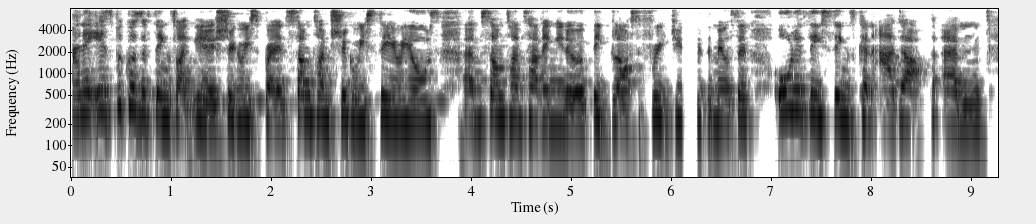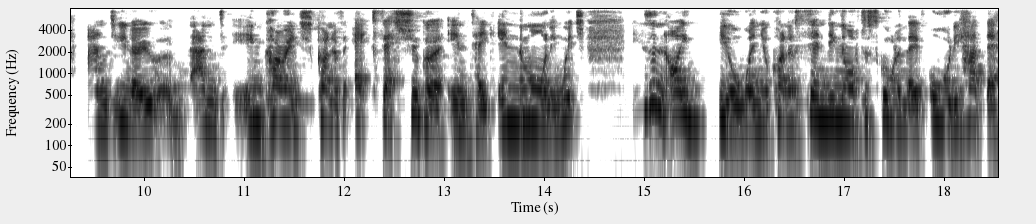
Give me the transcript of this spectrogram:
and it is because of things like, you know, sugary spreads, sometimes sugary cereals, um, sometimes having, you know, a big glass of fruit juice with the meal. So all of these things can add up um, and, you know, and encourage kind of excess sugar intake in the morning, which isn't ideal when you're kind of sending them off to school and they've already had their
